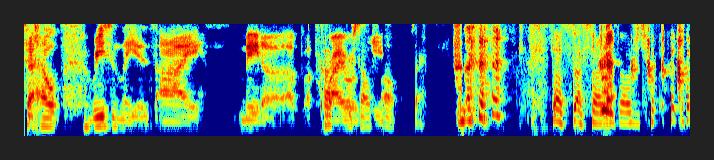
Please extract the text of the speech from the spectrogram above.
to help recently is I made a, a, priority. Oh, sorry. So, I'm sorry. I thought we were, I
